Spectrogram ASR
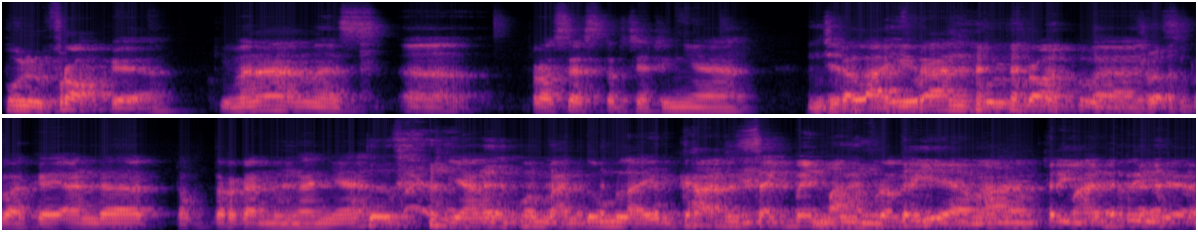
bullfrog ya. Gimana Mas eh, proses terjadinya kelahiran bullfrog eh, sebagai Anda dokter kandungannya yang membantu melahirkan segmen bullfrog ini ya, mantri ya. Mantri ya.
